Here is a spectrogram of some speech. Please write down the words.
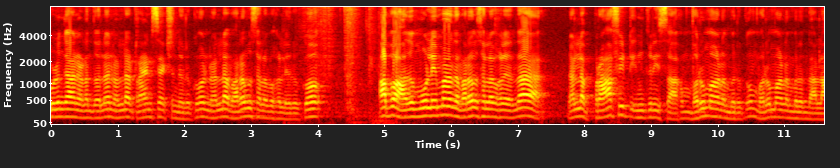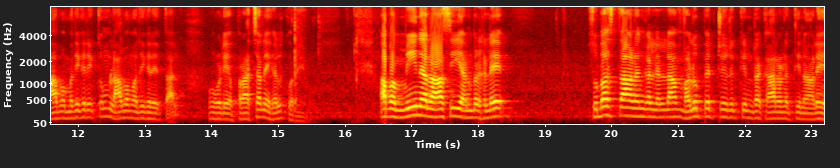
ஒழுங்காக நடந்ததுன்னா நல்ல டிரான்சாக்ஷன் இருக்கும் நல்ல வரவு செலவுகள் இருக்கும். அப்போ அது மூலயமா அந்த வரவு செலவுகள் இருந்தால் நல்ல ப்ராஃபிட் இன்க்ரீஸ் ஆகும் வருமானம் இருக்கும் வருமானம் இருந்தால் லாபம் அதிகரிக்கும் லாபம் அதிகரித்தால் உங்களுடைய பிரச்சனைகள் குறையும். அப்போ மீன ராசி அன்பர்களே சுபஸ்தானங்கள் எல்லாம் வலுப்பெற்று இருக்கின்ற காரணத்தினாலே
